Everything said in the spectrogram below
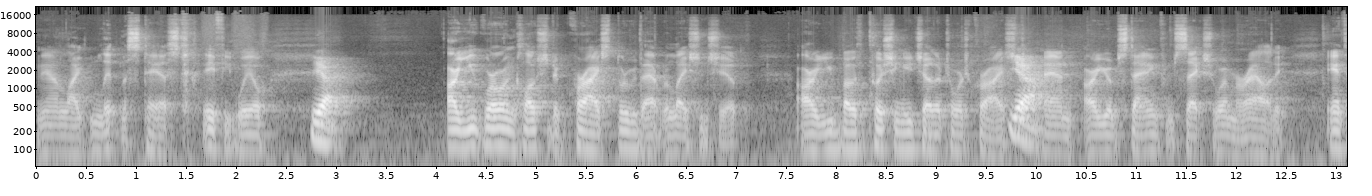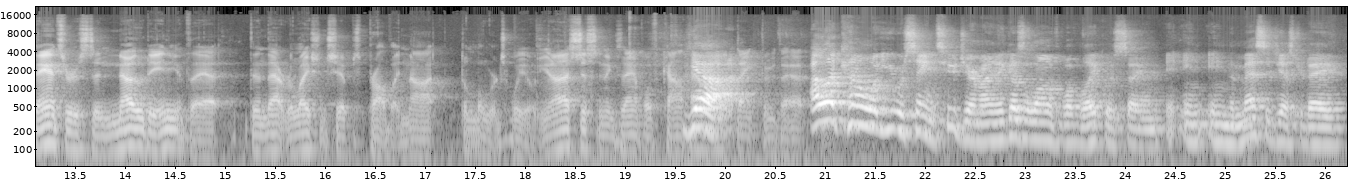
you know like litmus test if you will yeah are you growing closer to christ through that relationship are you both pushing each other towards christ yeah and are you abstaining from sexual immorality and if the answer is to no to any of that, then that relationship is probably not the Lord's will. You know, that's just an example of kind of yeah, how I think through that. I like kind of what you were saying too, Jeremiah, and it goes along with what Blake was saying. In, in the message yesterday,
